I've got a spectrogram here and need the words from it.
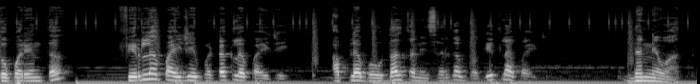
तोपर्यंत फिरलं पाहिजे भटकलं पाहिजे आपल्या भोवतालचा निसर्ग बघितला पाहिजे. धन्यवाद.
